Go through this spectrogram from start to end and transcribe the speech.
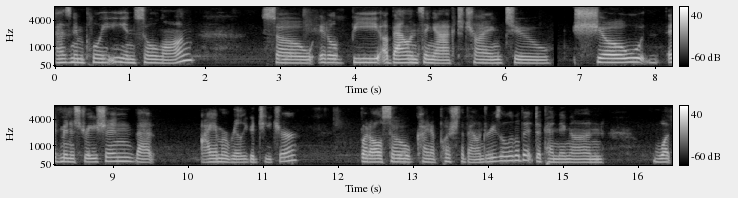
as an employee in so long. So it'll be a balancing act trying to show administration that I am a really good teacher, but also kind of push the boundaries a little bit depending on what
